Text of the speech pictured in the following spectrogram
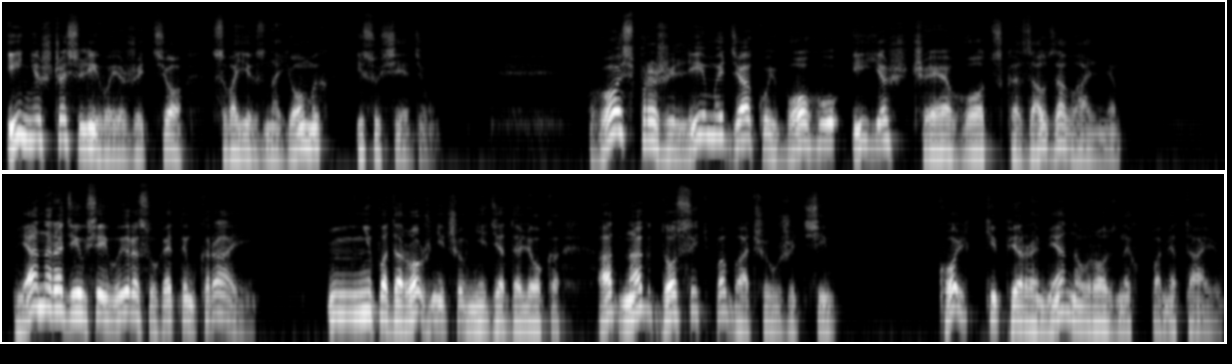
і нешчаслівае жыццё сваіх знаёмых і суседзяў. Вось пражылі мы дзякуй Богу і яшчэ год сказаў завальням Я нарадзіўся і вырас у гэтым краі не падарожнічаў нідзе далёка, аднак досыць пабачыў жыцці. Колькі пераменаў розных памятаю.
